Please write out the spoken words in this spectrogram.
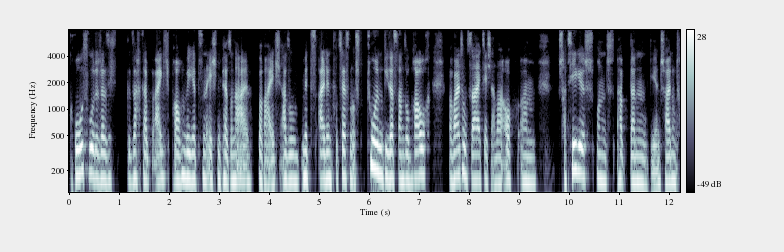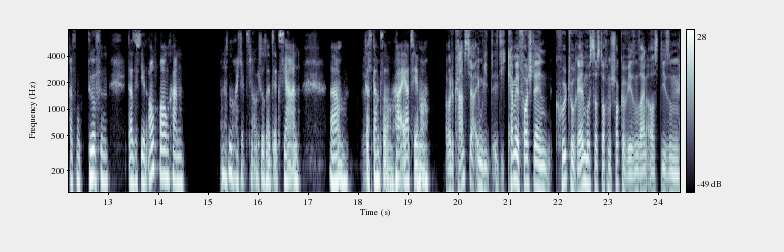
groß wurde, dass ich gesagt habe, eigentlich brauchen wir jetzt einen echten Personalbereich, also mit all den Prozessen und Strukturen, die das dann so braucht, verwaltungsseitig, aber auch ähm, strategisch und habe dann die Entscheidung treffen dürfen, dass ich den aufbauen kann. Und das mache ich jetzt, glaube ich, so seit sechs Jahren, ähm, das ganze HR-Thema. Aber du kamst ja irgendwie, ich kann mir vorstellen, kulturell muss das doch ein Schock gewesen sein, aus diesem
